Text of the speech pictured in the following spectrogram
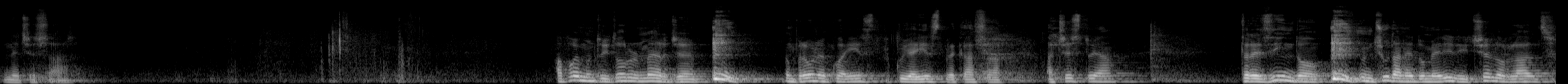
necesar. Apoi Mântuitorul merge împreună cu Iair, cu Iair spre casa acestuia, trezind-o în ciuda nedumeririi celorlalți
